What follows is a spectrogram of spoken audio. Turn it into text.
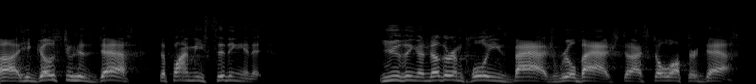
uh, he goes to his desk to find me sitting in it using another employee's badge, real badge, that I stole off their desk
